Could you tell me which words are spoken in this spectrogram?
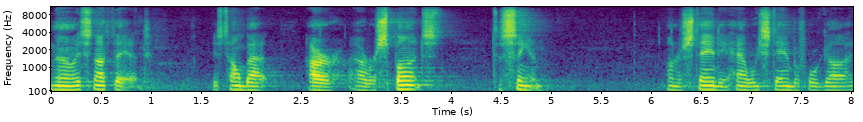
No, it's not that. It's talking about our, our response to sin, understanding how we stand before God,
